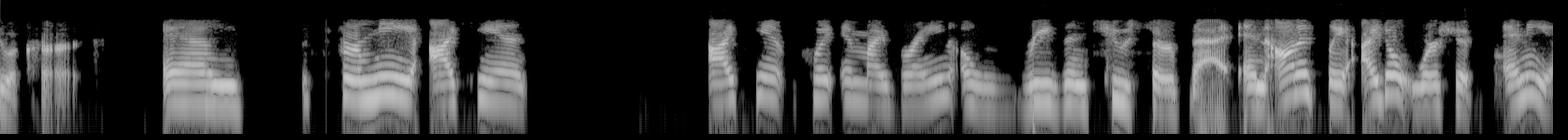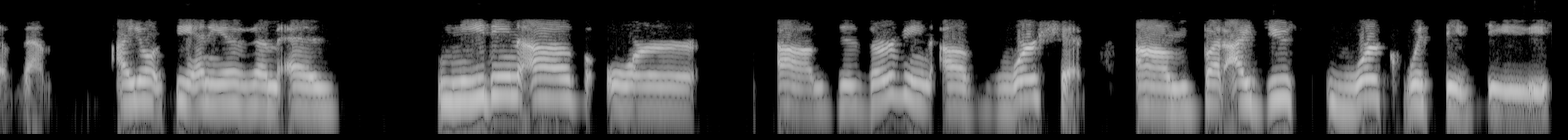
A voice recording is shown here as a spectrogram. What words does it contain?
to occur. And for me, I can't I can't put in my brain a reason to serve that. And honestly, I don't worship any of them. I don't see any of them as needing of or um, deserving of worship. Um, but I do work with these deities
